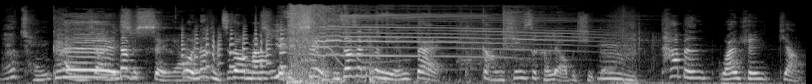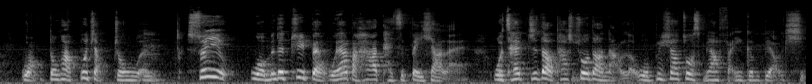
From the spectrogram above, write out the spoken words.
我要重看一下，那是谁啊？哦，那你知道吗？对，你知道在那个年代，港星是很了不起的，嗯，他们完全讲广东话，不讲中文，所以我们的剧本我要把他的台词背下来，我才知道他说到哪了，我必须要做什么样反应跟表情。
